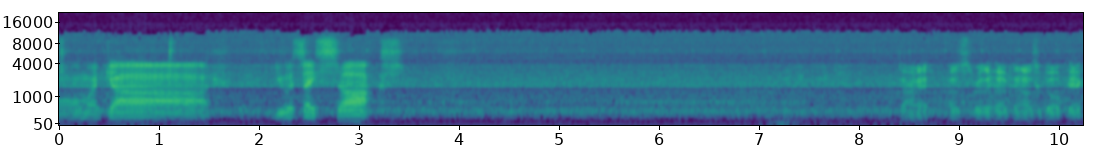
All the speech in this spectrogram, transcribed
Oh my gosh. USA sucks. Darn it. I was really hoping that was a goal kick.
